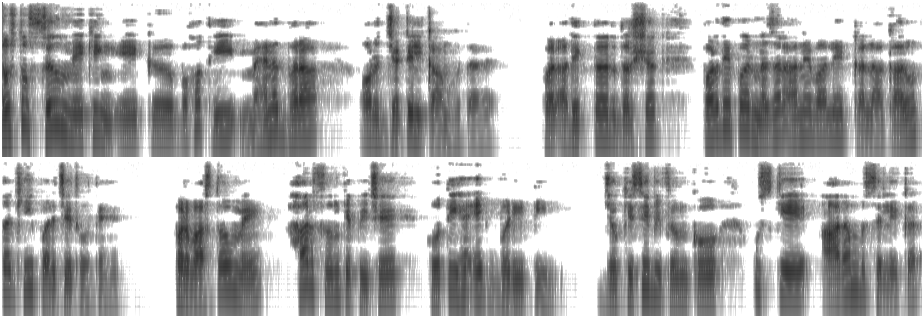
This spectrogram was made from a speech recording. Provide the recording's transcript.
दोस्तों फ़िल्म मेकिंग एक बहुत ही मेहनत भरा और जटिल काम होता है, पर अधिकतर दर्शक पर्दे पर नज़र आने वाले कलाकारों तक ही परिचित होते हैं। पर वास्तव में हर फ़िल्म के पीछे होती है एक बड़ी टीम जो किसी भी फ़िल्म को उसके आरंभ से लेकर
